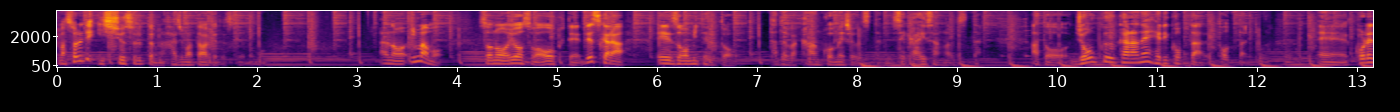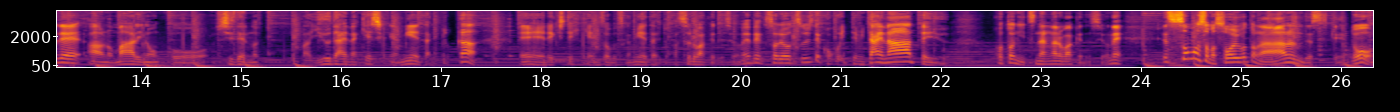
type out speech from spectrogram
まあ、それで一周するっていうのが始まったわけですけれども。あの今もその要素は多くてですから映像を見てると例えば観光名所が映ったり世界遺産が映ったりあと上空からねヘリコプターで撮ったりとか、えー、これであの周りのこう自然の、まあ、雄大な景色が見えたりとかえー、歴史的建造物が見えたりとかするわけですよね。で、それを通じてここ行ってみたいなっていうことにつながるわけですよねで。そもそもそういうことがあるんですけど、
